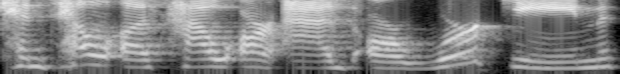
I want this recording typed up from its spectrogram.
can tell us how our ads are working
